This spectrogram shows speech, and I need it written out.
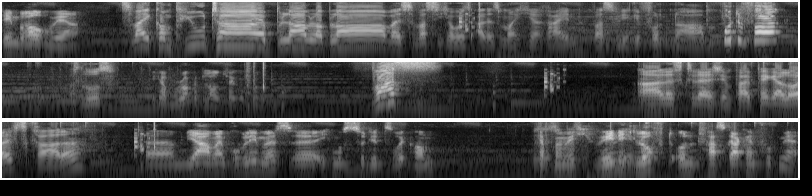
Den brauchen wir ja. Zwei Computer, bla bla bla. Weißt du was? Ich hau jetzt alles mal hier rein, was wir gefunden haben. What the fuck? Was ist los? Ich habe einen Rocket Launcher gefunden. Was? Alles klärchen. Bei Pegger läuft's gerade. Ähm, ja, mein Problem ist, äh, ich muss zu dir zurückkommen. Ich habe nämlich wenig? Luft und fast gar kein Food mehr.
